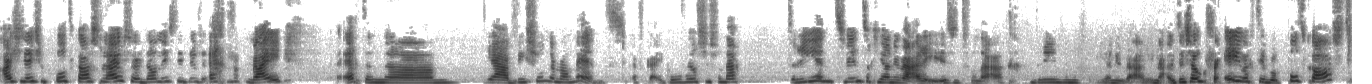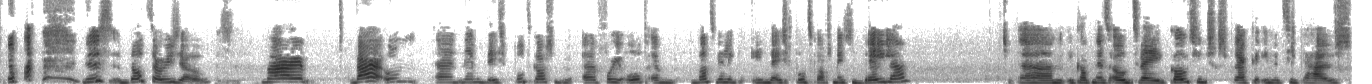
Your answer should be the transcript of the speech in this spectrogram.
als je deze podcast luistert, dan is dit dus echt voor mij echt een uh, ja, bijzonder moment. Even kijken, hoeveel is het vandaag? 23 januari is het vandaag. 23 januari. Nou, het is ook vereeuwigd in mijn podcast. dus dat sowieso. Maar waarom uh, neem ik deze podcast uh, voor je op en wat wil ik in deze podcast met je delen? Um, ik had net ook twee coachingsgesprekken in het ziekenhuis.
